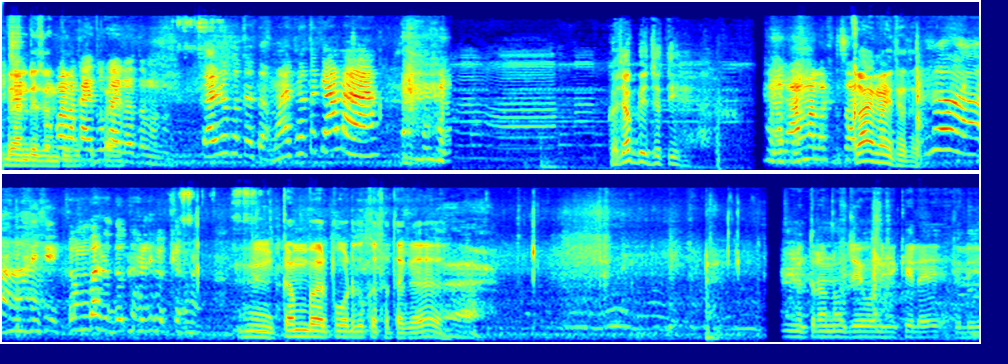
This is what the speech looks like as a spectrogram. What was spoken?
बँडेज आणि काय होतं दुखायला होतं म्हणून. काय दुखत होतं? माहीत होतं की आम्हाला? मग आम्हाला काय माहीत होतं? कंबर दुखायली होतं. हम्म कंबर पोट दुखत होतं ग. मित्रांनो जेवण हे केलंय केली.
